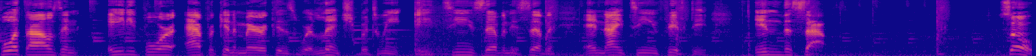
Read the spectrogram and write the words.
4,084 African Americans were lynched between 1877 and 1950 in the South. So,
